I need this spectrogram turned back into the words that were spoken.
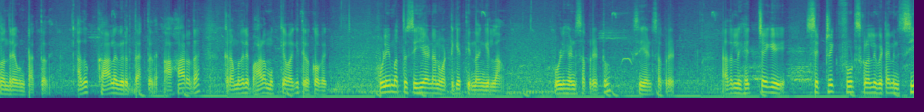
ತೊಂದರೆ ಉಂಟಾಗ್ತದೆ. ಅದು ಕಾಲ ವಿರುದ್ಧ ಆಗ್ತದೆ. ಆಹಾರದ ಕ್ರಮದಲ್ಲಿ ಬಹಳ ಮುಖ್ಯವಾಗಿ ತಿಳ್ಕೊಬೇಕು. ಹುಳಿ ಮತ್ತು ಸಿಹಿ ಹಣ್ಣನ್ನು ಒಟ್ಟಿಗೆ ತಿನ್ನಂಗಿಲ್ಲ. ಹುಳಿ ಹಣ್ಣು ಸಪ್ರೇಟು ಸಿಹಿ ಹಣ್ಣು ಸಪ್ರೇಟ್ ಅದರಲ್ಲಿ ಹೆಚ್ಚಾಗಿ ಸಿಟ್ರಿಕ್ ಫ್ರೂಟ್ಸ್ಗಳಲ್ಲಿ ವಿಟಮಿನ್ ಸಿ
